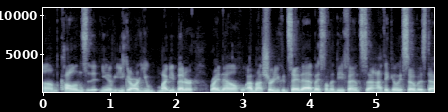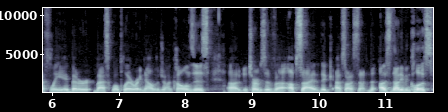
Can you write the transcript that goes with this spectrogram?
Um, Collins, you know, you could argue might be better right now. I'm not sure you could say that based on the defense. Uh, I think Ilyasova is definitely a better basketball player right now than John Collins is uh, in terms of uh, upside. I'm sorry, it's not, it's not even close,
